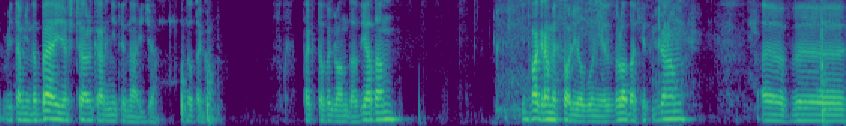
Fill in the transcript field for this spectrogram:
witaminę B jeszcze L-karnityna idzie do tego. Tak to wygląda. Zjadam. I 2 gramy soli ogólnie. W lodach jest gram. E, W,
